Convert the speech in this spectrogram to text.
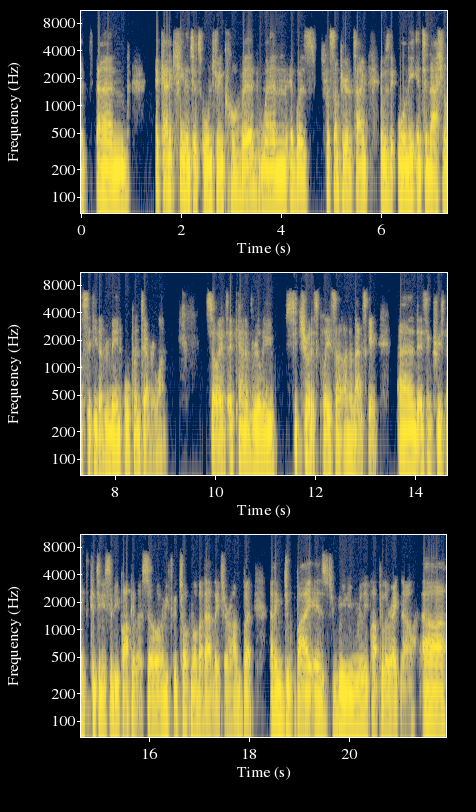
It, and it kind of came into its own during COVID when it was, for some period of time, it was the only international city that remained open to everyone. So it, it kind of really secured its place on, on the landscape and it's increased, it continues to be popular. So we could talk more about that later on, but I think Dubai is really, really popular right now. Uh,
